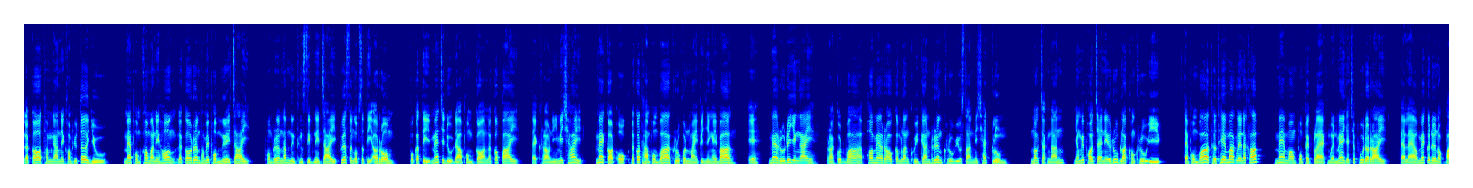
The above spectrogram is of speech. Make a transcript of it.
แล้วก็ทำงานในคอมพิวเตอร์อยู่ แม่ผมเข้ามาในห้อง แล้วก็เริ่มทำให้ผมเหนื่อยใจ ผมเริ่มนับหนึ่งถึงสิในใจ เพื่อสงบสติอารมณ์ ปกติแม่จะดุด่าผมก่อนแล้วก็ไป แต่คราวนี้ไม่ใช่ แม่กอดอกแล้วก็ถามผมว่าครูคนใหม่เป็นยังไงบ้าง เอ๊ะ แม่รู้ได้ยังไง ปรากฏว่าพ่อแม่เรากำลังคุยกันเรื่องครูวิลสันในแชทกลุ่ม นอกจากนั้นยังไม่พอใจในรูปลักษณ์ของครูอีก แต่ผมว่าเธอเท่มากเลยนะครับ แม่มองผมแปลกๆเหมือนแม่อยากจะพูดอะไร แต่แล้วแม่ก็เดินออกไป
